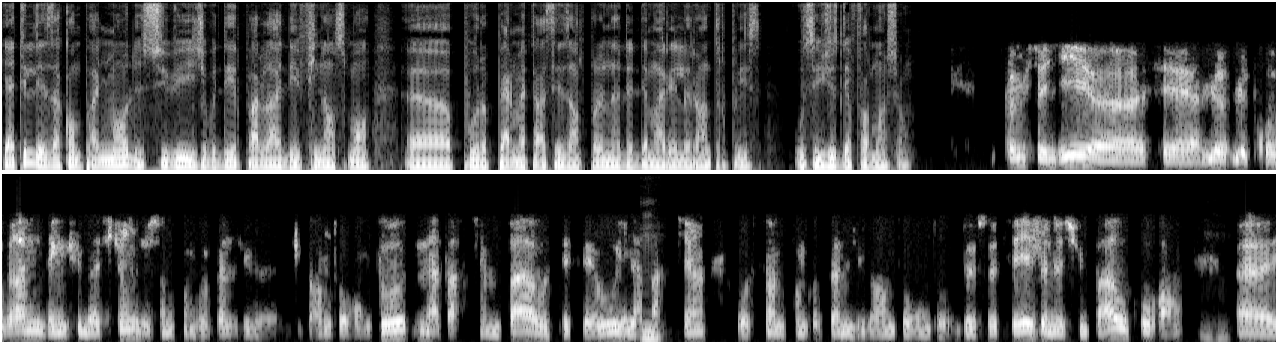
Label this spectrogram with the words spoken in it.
Y a-t-il des accompagnements de suivi, je veux dire par là, des financements euh, pour permettre à ces entrepreneurs de démarrer leur entreprise, ou c'est juste des formations? Comme je te dis, euh, c'est le, le, programme d'incubation du Centre francophone du, du Grand Toronto n'appartient pas au CCO, il mm. appartient au Centre francophone du Grand Toronto. De ce fait, je ne suis pas au courant mm-hmm. euh,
